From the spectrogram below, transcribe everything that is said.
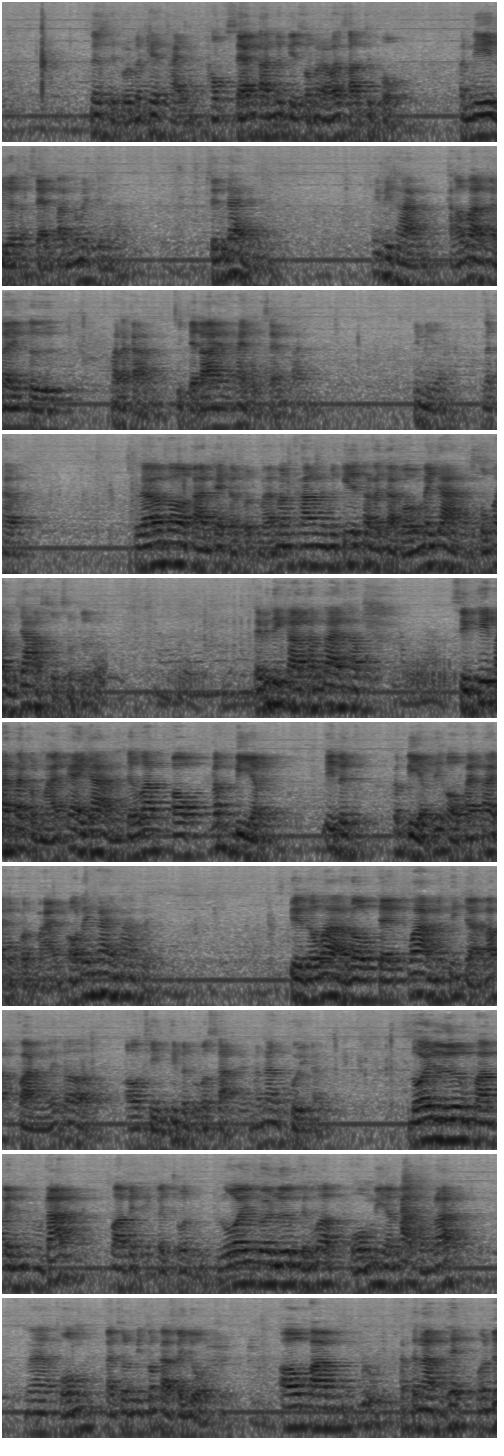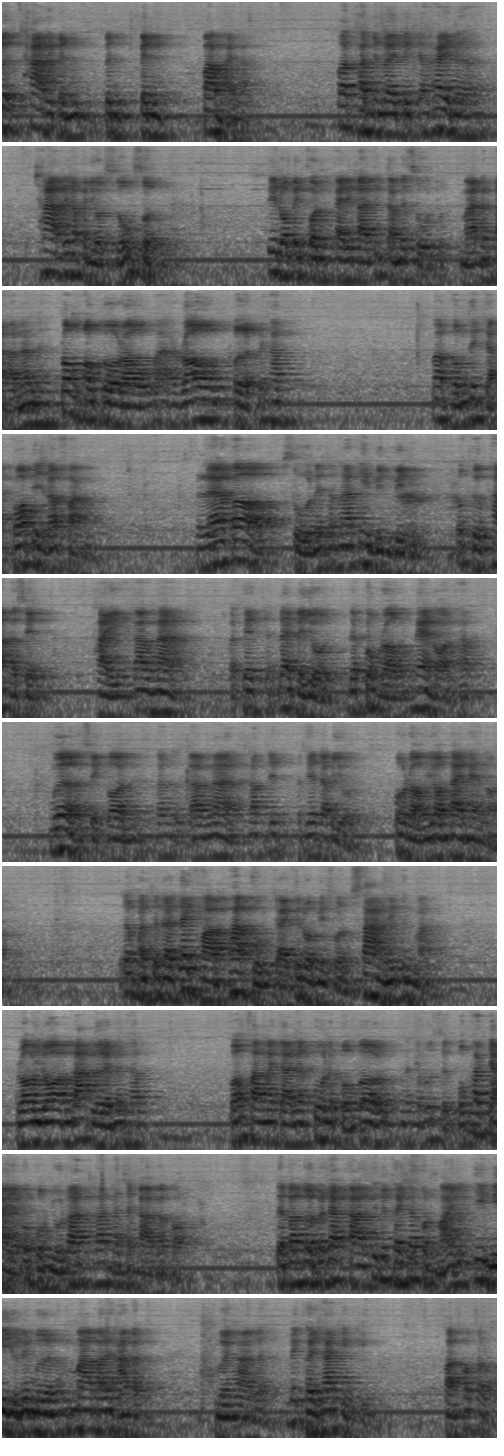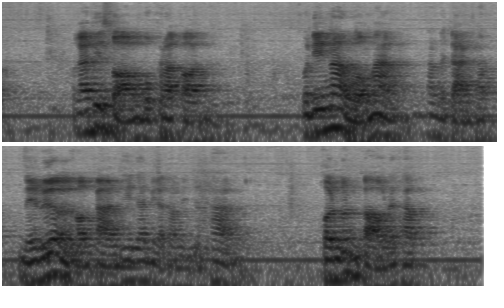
เรื่องเศรษฐกิจประเทศไทย 6 แสนตันเมื่อปี 2536 วันนี้เหลือสักแสนตันก็ไม่ถึงนะถึงได้ไงไม่มีทางถามว่าอะไรคือมาตรการที่จะได้ให้6แสนตันไม่มีนะครับ แล้วก็การแก้ไขกฎหมายบางครั้งเมื่อกี้ท่านอาจารย์บอกว่าไม่ยากผมว่ายากสุดๆเลยแต่วิธีการทำได้ครับ สิ่งที่ภายใต้กฎหมายแก้ยากแต่ว่าออกระเบียบที่เป็นระเบียบที่ออกภายใต้ของกฎหมายออกได้ง่ายมากเลย พียงแต่ว่าเราใจกว้างมาที่จะรับฟังแล้วก็เอาสิ่งที่เป็นอุปสรรคมานั่งคุยกัน โดยลืมความเป็นรัฐความเป็นเอกชนโดยโดยลืมถึงว่าผมมีอำนาจของรัฐนะผมประชาชนมีต้องการประโยชน์ เอาความพัฒนาประเทศเรื่องชาติเป็นเป็นเป็นเป้าหมายหลักว่าทำอย่างไรจึงจะให้นะชาติได้รับประโยชน์สูงสุด ที่เราเป็นคนไกลการที่จะไปสู่หมายต่างๆนั้น ต้องเอาตัวเราว่าเราเปิดไหมครับ ว่าผมที่จะพร้อมที่จะรับฟัง แล้วก็สู่ในฐานะที่บินบินก็คือภาคเกษตรไทยก้าวหน้า ประเทศได้ประโยชน์ได้พวกเราแน่นอนครับ เมื่อเกษตรกรทั้งก้าวหน้ารับประเทศได้ประโยชน์ พวกเราย่อมได้แน่นอนแล้วมันจะได้ได้ความภาคภูมิใจที่เรามีส่วนสร้างนี้ขึ้นมา เรายอมรับเลยไหมครับผมฟังอาจารย์นักพูดแล้วผมก็น่าจะรู้สึกผมเข้าใจเพราะผมอยู่ราชราชการมาก่อน แต่บางเอิญเป็นราชการที่ไม่เคยใช้กฎหมายที่มีอยู่ในมือมาบริหารแบบหน่วยงานเลย ไม่เคยใช้จริงๆฟังเขาตลอดประการที่สองบุคลากร วันนี้น่าห่วงมากท่านอาจารย์ครับ ในเรื่องของการที่ได้มีการทำดิจิทัลคนรุ่นเก่านะครับ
